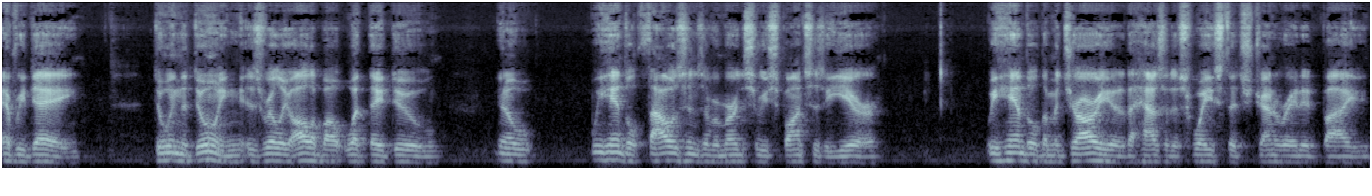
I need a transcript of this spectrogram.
every day. Doing the doing is really all about what they do. You know, we handle thousands of emergency responses a year. We handle the majority of the hazardous waste that's generated by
